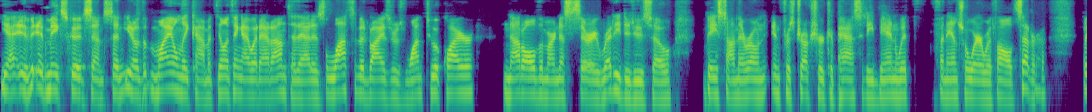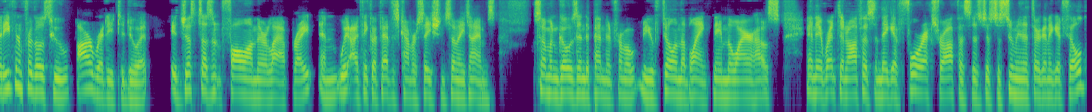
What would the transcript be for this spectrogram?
Yeah, it, it makes good sense. And, you know, the, my only comment, the only thing I would add on to that is lots of advisors want to acquire. Not all of them are necessarily ready to do so based on their own infrastructure capacity, bandwidth, financial wherewithal, et cetera. But even for those who are ready to do it, it just doesn't fall on their lap, right? And we, I think I've had this conversation so many times. Someone goes independent from a, you fill in the blank, name the wirehouse, and they rent an office and they get four extra offices, just assuming that they're going to get filled.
